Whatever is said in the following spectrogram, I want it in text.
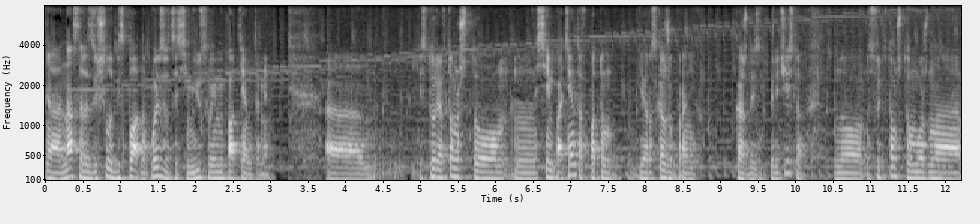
А, НАСА разрешила бесплатно пользоваться семью своими патентами. А, История в том, что 7 патентов, потом я расскажу про них, каждый из них перечислю, но суть в том, что можно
